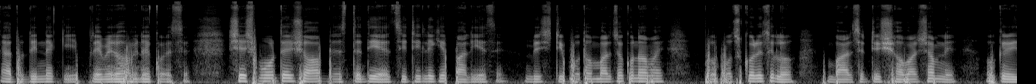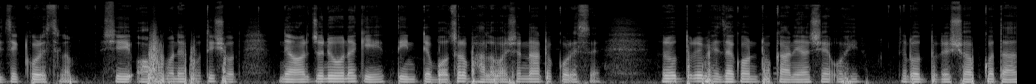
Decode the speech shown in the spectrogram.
এতদিন নাকি প্রেমের অভিনয় করেছে। শেষ মুহূর্তে সব ভেস্তে দিয়ে চিঠি লিখে পালিয়েছে। বৃষ্টি প্রথমবার যখন আমায় প্রপোজ করেছিল, ভার্সিটির সবার সামনে ওকে রিজেক্ট করেছিলাম। সেই অপমানের প্রতিশোধ নেওয়ার জন্য নাকি তিনটে বছর ভালোবাসার নাটক করেছে। রোদ্দুরে ভেজা কণ্ঠ কানে আসে ওহির। রোদ্দুরের সব কথা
